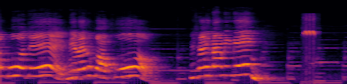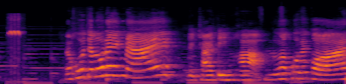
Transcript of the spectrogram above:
ต้องพูดสิมีอะไรต้องบอกครู ไม่ใช่นั่งนิ่งๆแล้วครูจะรู้ได้ยังไงเด็กชายตินค่ะ รู้ว่าพูดไว้ก่อน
